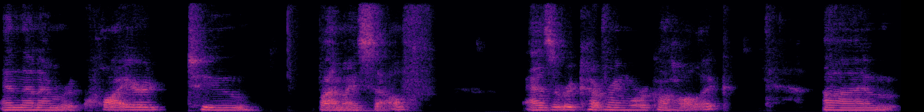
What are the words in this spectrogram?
and then I'm required to by myself as a recovering workaholic. I'm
